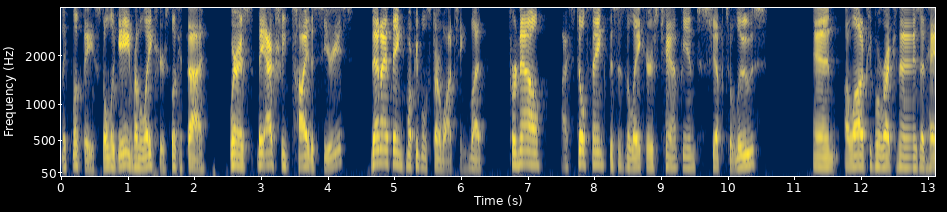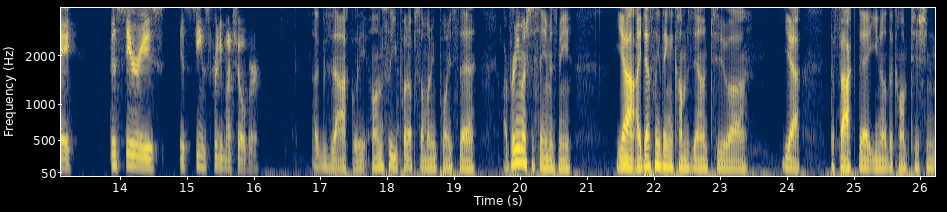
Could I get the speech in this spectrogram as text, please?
like look they stole a game from the Lakers, look at that. Whereas they actually tie the series, then I think more people will start watching. But for now, I still think this is the Lakers championship to lose. And a lot of people recognize that hey, this series it seems pretty much over. Exactly. Honestly, you put up so many points that are pretty much the same as me. Yeah, I definitely think it comes down to, uh, yeah, the fact that you know the competition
